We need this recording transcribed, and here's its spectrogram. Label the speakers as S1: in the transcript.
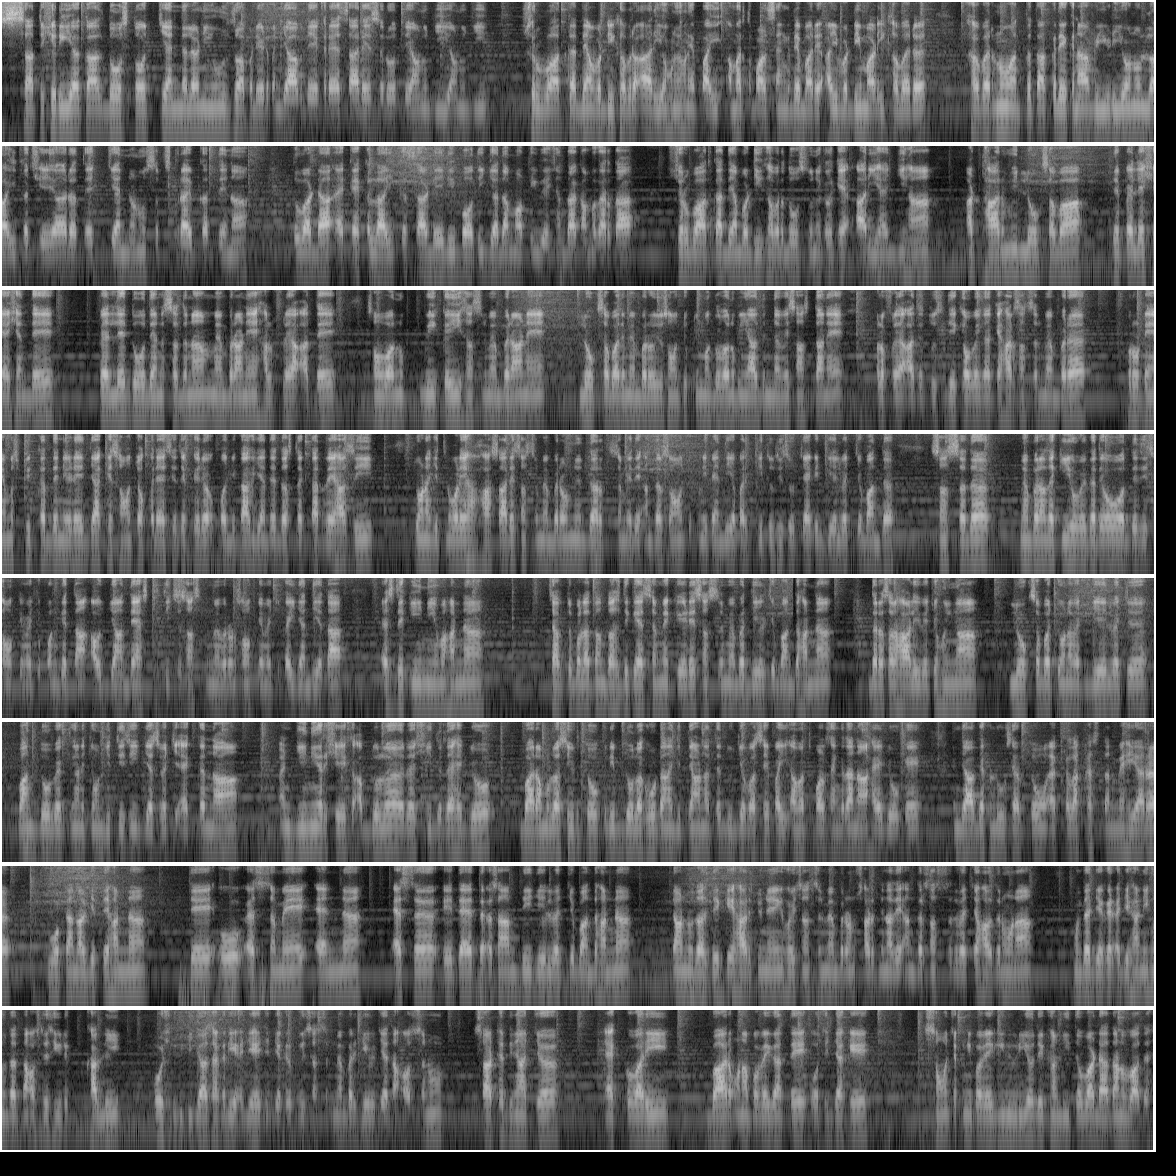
S1: ਸਤਿ ਸ਼੍ਰੀ ਅਕਾਲ ਦੋਸਤੋ, channel news update Punjab ਦੇਖ ਰਹੇ ਸਾਰੇ ਸਰੋਤਿਆਂ ਨੂੰ ਜੀ ਆਉਣ ਜੀ। ਸ਼ੁਰੂਆਤ ਕਰਦੇ ਹਾਂ ਵੱਡੀ ਖਬਰ ਆ ਰਹੀ ਹੈ। ਹੁਣੇ ਹੁਣੇ ਭਾਈ ਅਮਰਤਪਾਲ ਸਿੰਘ ਦੇ ਬਾਰੇ ਆਈ ਵੱਡੀ ਮਾੜੀ ਖਬਰ। ਖਬਰ ਨੂੰ ਅੰਤ ਤੱਕ ਦੇਖਣਾ, ਵੀਡੀਓ ਨੂੰ ਲਾਈਕ ਸ਼ੇਅਰ ਅਤੇ ਚੈਨਲ ਨੂੰ ਸਬਸਕ੍ਰਾਈਬ ਕਰ ਦੇਣਾ। ਤੁਹਾਡਾ ਇੱਕ ਇੱਕ ਲਾਈਕ ਸਾਡੇ ਲਈ ਬਹੁਤ ਹੀ ਜ਼ਿਆਦਾ ਮੋਟੀਵੇਸ਼ਨ ਦਾ ਕੰਮ ਕਰਦਾ। ਸ਼ੁਰੂਆਤ ਕਰਦੇ ਹਾਂ ਵੱਡੀ ਖਬਰ ਦੋਸਤੋ ਨਿਕਲ ਕੇ ਆ ਰਹੀ ਹੈ। ਜੀ ਹਾਂ 18ਵੀਂ ਲੋਕ ਸਭਾ ਦੇ ਪਹਿਲੇ ਸੈਸ਼ਨ ਦੇ ਪਹਿਲੇ 2 ਦਿਨ ਸਦਨ ਮੈਂਬਰਾਂ ਨੇ ਹਲਫ ਲਿਆ ਅਤੇ ਸੋਮਵਾਰ ਨੂੰ ਵੀ ਕਈ ਸੰਸਦ ਮੈਂਬਰਾਂ ਨੇ ਲੋਕ ਸਭਾ ਦੇ ਮੈਂਬਰ ਵਜੋਂ ਸਹੁੰ ਚੁੱਕੀ। ਮੰਗਲਵਾਰ ਨੂੰ ਪੰਜਾਬ ਦੇ ਨਵੇਂ ਸੰਸਦਾਂ ਨੇ ਹਲਫ ਲਿਆ ਅਤੇ ਤੁਸੀਂ ਦੇਖਿਆ ਹੋਵੇਗਾ ਕਿ ਹਰ ਸੰਸਦ ਮੈਂਬਰ ਪ੍ਰੋਟੇਮ ਸਪੀਕਰ ਦੇ ਨੇੜੇ ਜਾ ਕੇ ਸਹੁੰ ਚੁੱਕ ਰਿਹਾ ਸੀ ਅਤੇ ਫਿਰ ਕੁਝ ਕਾਗਜ਼ਾਂ ਤੇ ਦਸਤਕ ਕਰ ਰਿਹਾ ਸੀ। ਚੋਣਾਂ ਜਿੱਤਣ ਵਾਲੇ ਹ- ਸਾਰੇ ਸੰਸਦ ਮੈਂਬਰਾਂ ਨੂੰ ਨਿਰਧਾਰਤ ਸਮੇਂ ਦੇ ਅੰਦਰ ਸਹੁੰ ਚੁੱਕਣੀ ਪੈਂਦੀ ਹੈ। ਪਰ ਕੀ ਤੁਸੀਂ ਸੋਚਿਆ ਕਿ ਜੇਲ੍ਹ ਵਿੱਚ ਬੰਦ ਸੰਸਦ ਮੈਂਬਰਾਂ ਦਾ ਕੀ ਹੋਵੇਗਾ ਤੇ ਉਹ ਅਹੁਦੇ ਦੀ ਸਹੁੰ ਕਿਵੇਂ ਚੁੱਕਣਗੇ ਤਾਂ ਆਓ ਜਾਣਦੇ ਹਾਂ ਸਥਿਤੀ 'ਚ ਸੰਸਦ ਮੈਂਬਰਾਂ ਨੂੰ ਸਹੁੰ ਕਿਵੇਂ ਚੁਕਾਈ ਜਾਂਦੀ ਹੈ ਤਾਂ ਇਸ ਦੇ ਕੀ ਨਿਯਮ ਹਨ? ਸਭ ਤੋਂ ਪਹਿਲਾਂ ਤੁਹਾਨੂੰ ਦੱਸ ਦਈਏ ਕਿ ਇਸ ਸਮੇਂ ਕਿਹੜੇ ਸੰਸਦ ਮੈਂਬਰ ਜੇਲ੍ਹ 'ਚ ਬੰਦ ਹਨ? ਦਰਅਸਲ ਹਾਲ ਹੀ ਵਿੱਚ ਹੋਈਆਂ ਲੋਕ ਸਭਾ ਚੋਣਾਂ ਵਿੱਚ ਜੇਲ੍ਹ ਵਿੱਚ ਬੰਦ ਦੋ ਵਿਅਕਤੀਆਂ ਨੇ ਚੋਣ ਜਿੱਤੀ ਸੀ, ਜਿਸ ਵਿੱਚ ਇੱਕ ਨਾਂ ਇੰਜੀਨੀਅਰ ਸ਼ੇਖ ਅਬਦੁਲ ਰਸ਼ੀਦ ਦਾ ਹੈ, ਜੋ ਬਾਰਾਮੂਲਾ ਸੀਟ ਤੋਂ ਕਰੀਬ 2 ਲੱਖ ਵੋਟਾਂ ਨਾਲ ਜਿੱਤਿਆ ਹਨ ਅਤੇ ਦੂਜੇ ਪਾਸੇ ਭਾਈ ਅਮਰਤਪਾਲ ਸਿੰਘ ਦਾ ਨਾਂ ਹੈ, ਜੋ ਕਿ ਪੰਜਾਬ ਦੇ ਖੰਡੂਰ ਸਾਹਿਬ ਤੋਂ 197000 ਵੋਟਾਂ ਨਾਲ ਜਿੱਤੇ ਹਨ ਤੇ ਉਹ ਇਸ ਸਮੇਂ ਐਨ ਐਸ ਏ ਤਹਿਤ ਅਸਾਮ ਦੀ ਜੇਲ੍ਹ ਵਿੱਚ ਬੰਦ ਹਨ। ਤੁਹਾਨੂੰ ਦੱਸ ਦਈਏ ਕਿ ਹਰ ਚੁਣੇ ਹੋਏ ਸੰਸਦ ਮੈਂਬਰਾਂ ਨੂੰ 60 ਦਿਨਾਂ ਦੇ ਅੰਦਰ ਸੰਸਦ ਵਿੱਚ ਹਾਜ਼ਰ ਹੋਣਾ ਹੁੰਦਾ ਜੇਕਰ ਅਜਿਹਾ ਨਹੀਂ ਹੁੰਦਾ ਤਾਂ ਉਸ ਦੀ ਸੀਟ ਖਾਲੀ ਘੋਸ਼ਿਤ ਕੀਤੀ ਜਾ ਸਕਦੀ ਹੈ। ਅਜਿਹੇ 'ਚ ਜੇਕਰ ਕੋਈ ਸੰਸਦ ਮੈਂਬਰ ਜੇਲ੍ਹ 'ਚ ਹੈ ਤਾਂ ਉਸ ਨੂੰ 60 ਦਿਨਾਂ 'ਚ ਇੱਕ ਵਾਰੀ ਬਾਹਰ ਆਉਣਾ ਪਵੇਗਾ ਤੇ ਉੱਥੇ ਜਾ ਕੇ ਸਹੁੰ ਚੱਕਣੀ ਪਵੇਗੀ ਵੀਡੀਓ ਦੇਖਣ ਲਈ ਤੁਹਾਡਾ ਧੰਨਵਾਦ।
